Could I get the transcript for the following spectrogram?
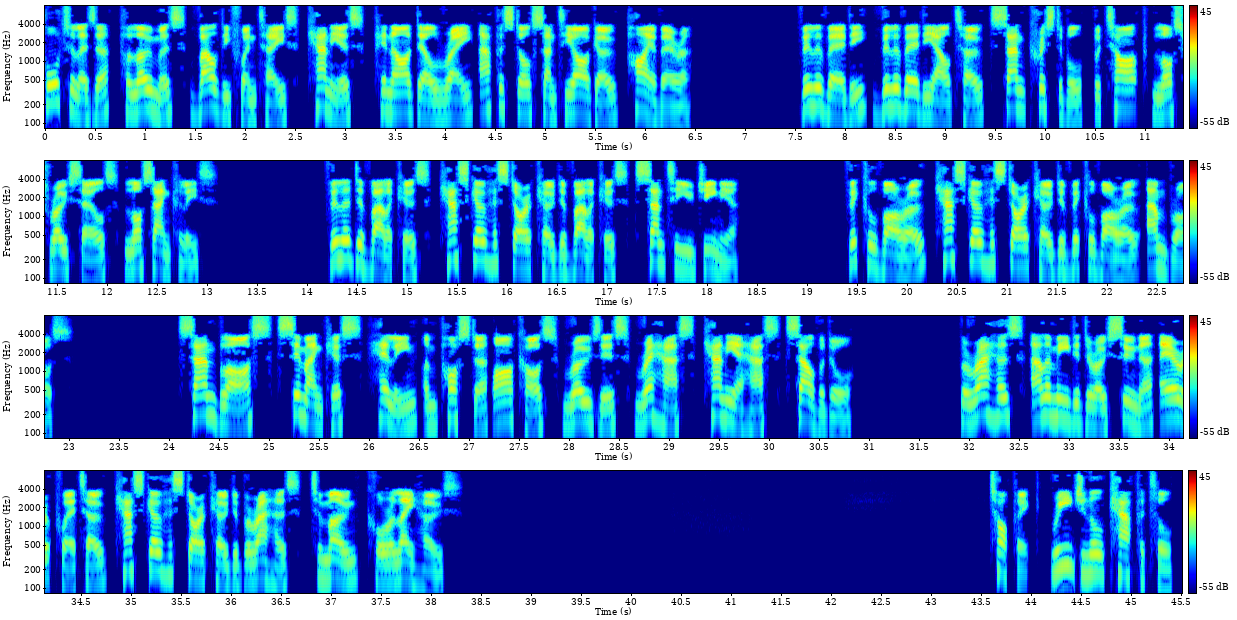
Hortaleza, Palomas, Valdefuentes, Cañas, Pinar del Rey, Apostol Santiago, Payavera. Villaverde, Villaverde Alto, San Cristobal, Butarque, Los Rosales, Los Angeles. Villa de Vallecas, Casco Histórico de Vallecas, Santa Eugenia. Vicalvaro, Casco Histórico de Vicalvaro, Ambros. San Blas, Simancas, Helene, Imposta, Arcos, Roses, Rejas, Canillejas, Salvador. Barajas, Alameda de Osuna, Aeropuerto, Casco Histórico de Barajas, Timon, Corralejos. Topic. Regional capital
